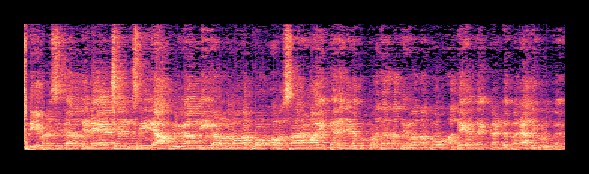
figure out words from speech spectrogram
പ്രിയപ്പെട്ട സിദ്ധാർത്ഥിന്റെ അച്ഛൻ ശ്രീ രാഹുൽ ഗാന്ധി കടന്നു വന്നപ്പോ അവസാനമായി തെരഞ്ഞെടുപ്പ് പ്രചരണത്തിന് വന്നപ്പോ അദ്ദേഹത്തെ കണ്ട് പരാതി കൊടുക്കാൻ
